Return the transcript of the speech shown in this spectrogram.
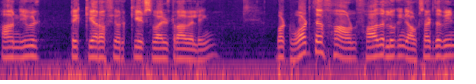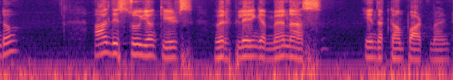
and you will take care of your kids while traveling but what they found father looking outside the window and these two young kids were playing a menace in that compartment.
